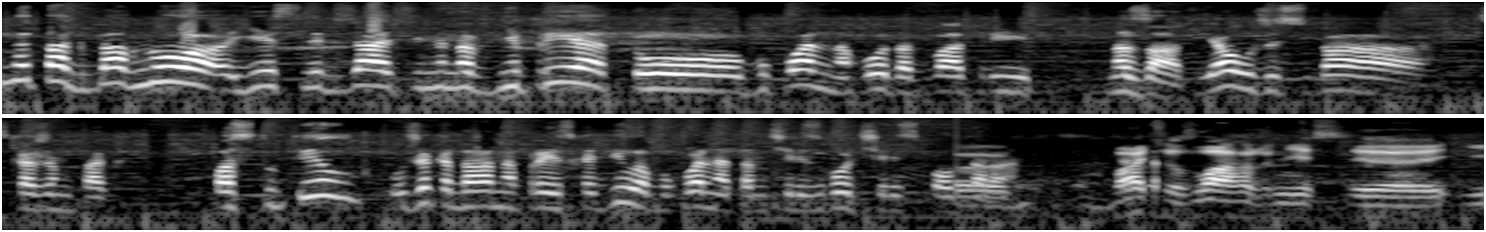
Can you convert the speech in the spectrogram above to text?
Не так давно, если взять именно в Днепре, то буквально года 2-3 назад я уже сюда, скажем так, поступил, уже когда она происходила, буквально там через год, через полтора. Бачу злагодженість е, і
